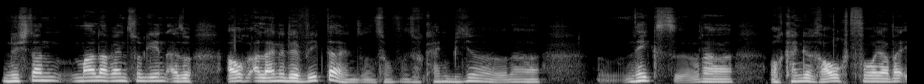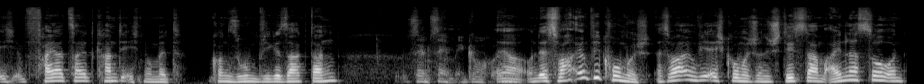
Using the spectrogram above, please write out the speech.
nüchtern mal da reinzugehen. Also auch alleine der Weg dahin, so, so, so kein Bier oder nix oder auch kein geraucht vorher, weil ich Feierzeit kannte ich nur mit Konsum, wie gesagt, dann. Same, same, ich auch. Ja, und es war irgendwie komisch. Es war irgendwie echt komisch. Und du stehst da am Einlass so und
